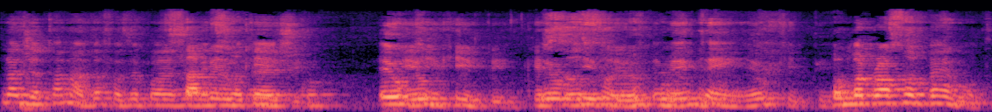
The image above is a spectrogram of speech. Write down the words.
não adianta nada fazer Sabe planejamento eu estratégico. Eu Eu que Eu sou eu. Também tem, eu keep. Vamos para a próxima pergunta.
